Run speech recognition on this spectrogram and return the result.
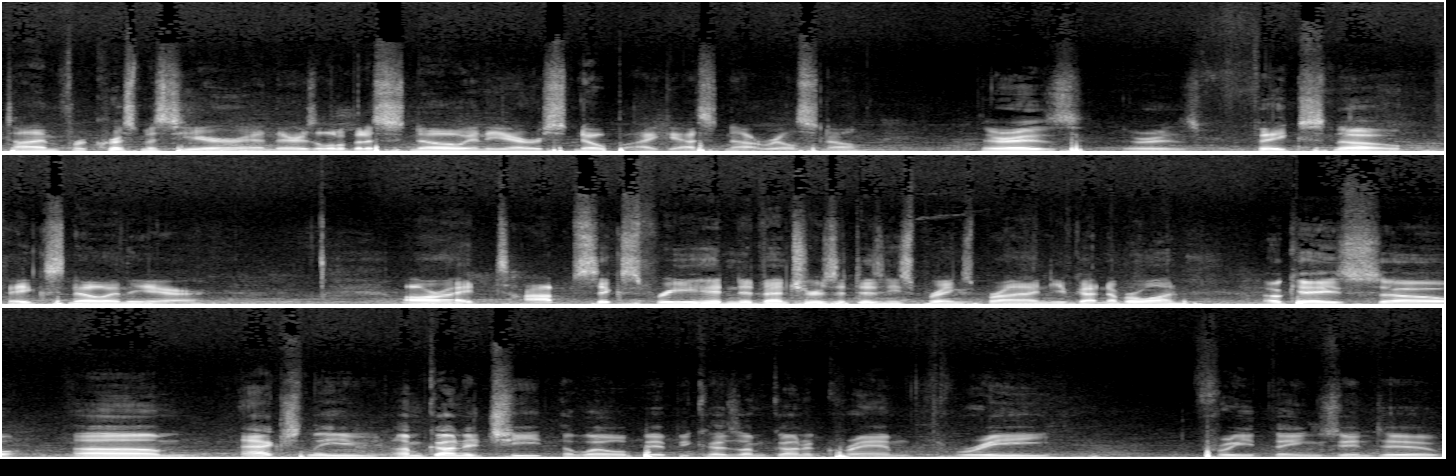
time for Christmas here, and there's a little bit of snow in the air. Snope, I guess, not real snow. There is, there is fake snow. Fake snow in the air. All right, top six free hidden adventures at Disney Springs. Brian, you've got number one. Okay, so um, actually, I'm going to cheat a little bit because I'm going to cram three free things into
